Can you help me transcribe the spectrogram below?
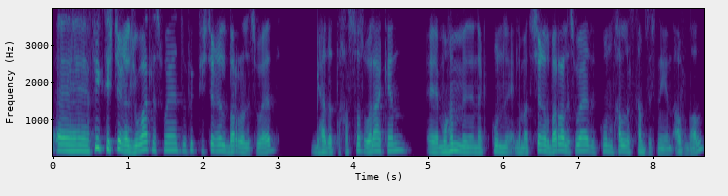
آه، فيك تشتغل جوات السويد وفيك تشتغل برا السويد بهذا التخصص ولكن آه، مهم إنك تكون لما تشتغل برا السويد تكون مخلص خمس سنين أفضل.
